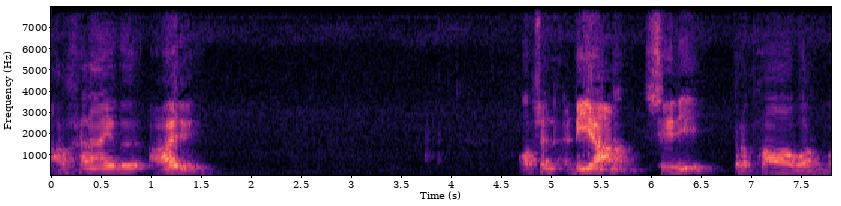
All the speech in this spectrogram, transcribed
അർഹനായത് ആര്? ഓപ്ഷൻ ഡി ആണ് ശരി പ്രഭാവർമ്മ.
